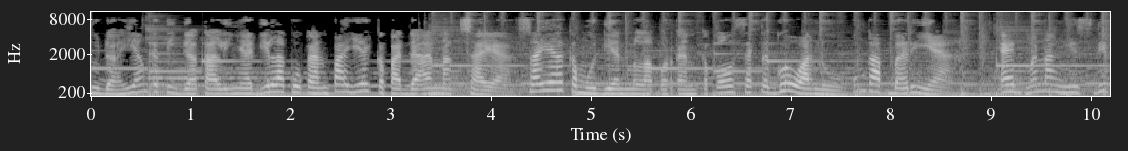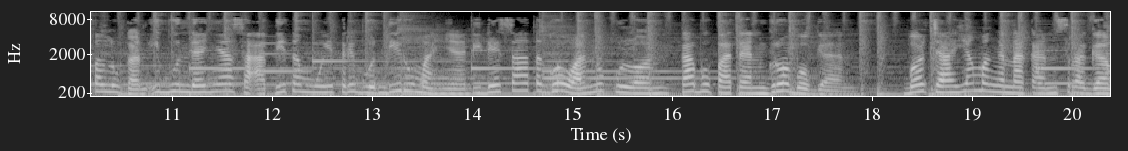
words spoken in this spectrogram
sudah yang ketiga kalinya dilakukan Pak Ye kepada anak saya. Saya kemudian melaporkan ke Polsek Tegowanu, ungkap Baria. Ed menangis di pelukan ibundanya saat ditemui tribun di rumahnya di desa Tegowanu Kulon, Kabupaten Grobogan. Bocah yang mengenakan seragam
